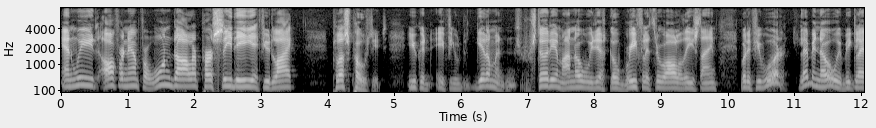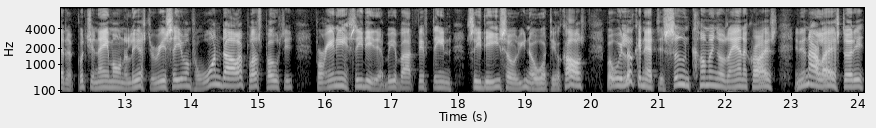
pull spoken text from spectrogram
and we offer them for one dollar per CD if you'd like, plus postage. You could, if you get them and study them. I know we just go briefly through all of these things, but if you would, let me know. We'd be glad to put your name on the list to receive them for one dollar plus postage for any CD. There'll be about 15 CDs, so you know what they'll cost. But we're looking at the soon coming of the Antichrist, and in our last study,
